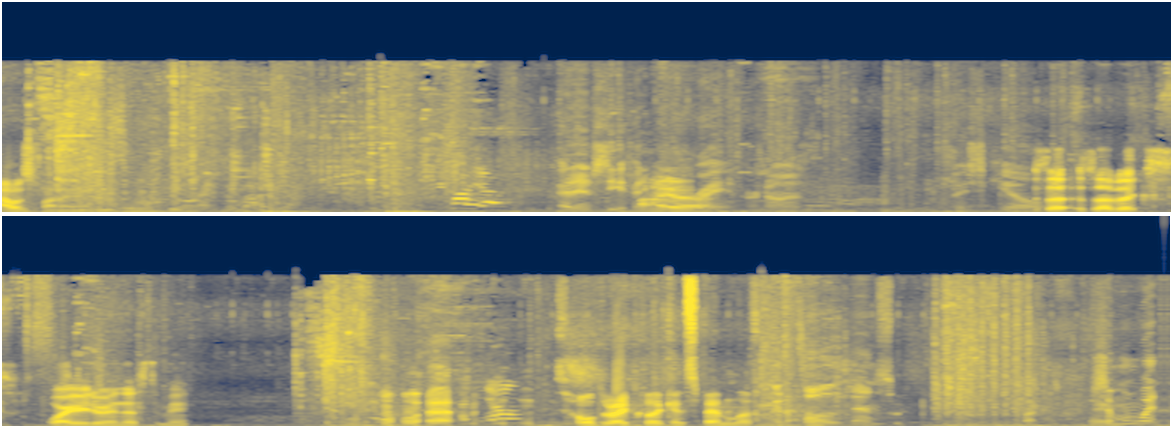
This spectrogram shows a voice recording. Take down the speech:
That was funny. I didn't see if anyone Hiya. was right or not. Nice kill. Ze- Zevix, why are you doing this to me? What happened? Hold right click and spam left. I'm gonna pull Zen. Oh. Fuck. Someone went.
